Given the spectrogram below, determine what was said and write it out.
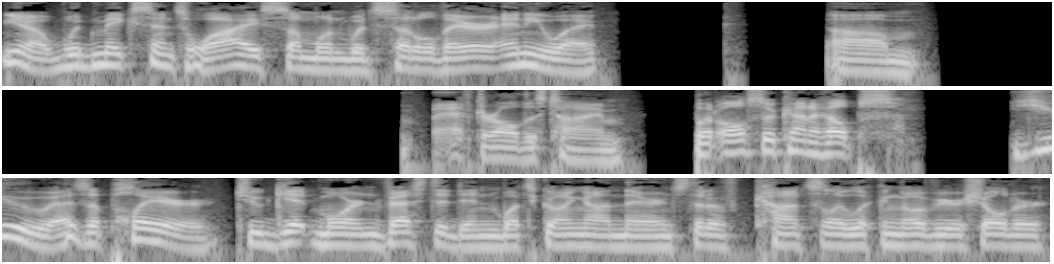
you know would make sense why someone would settle there anyway. Um, after all this time, but also kind of helps you as a player to get more invested in what's going on there instead of constantly looking over your shoulder.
